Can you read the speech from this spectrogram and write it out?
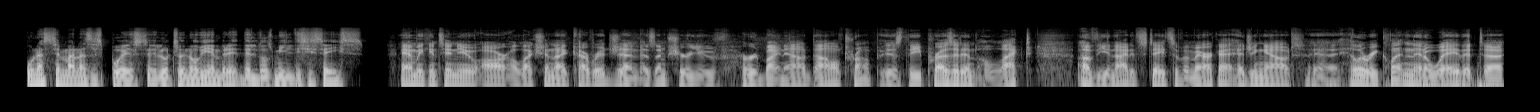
unas semanas después, el 8 de noviembre del 2016, And we continue our election night coverage. And as I'm sure you've heard by now, Donald Trump is the president elect of the United States of America, edging out uh, Hillary Clinton in a way that uh,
